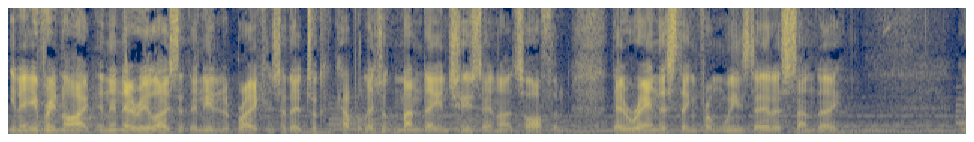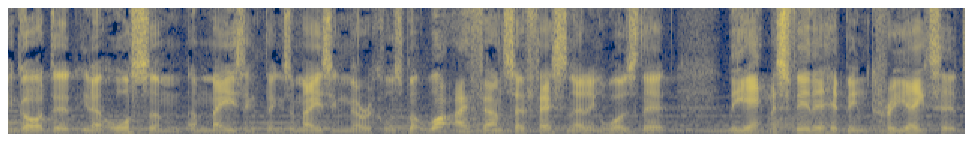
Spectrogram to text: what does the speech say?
you know, every night. And then they realized that they needed a break. And so they took a couple, they took Monday and Tuesday nights off. And they ran this thing from Wednesday to Sunday. And God did, you know, awesome, amazing things, amazing miracles. But what I found so fascinating was that the atmosphere that had been created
